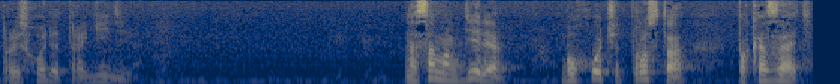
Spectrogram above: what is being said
происходят трагедии. На самом деле Бог хочет просто показать,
